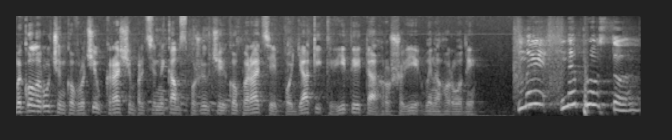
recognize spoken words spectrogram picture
Микола Рудченко вручив кращим працівникам споживчої кооперації подяки, квіти та грошові винагороди. Ми не просто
